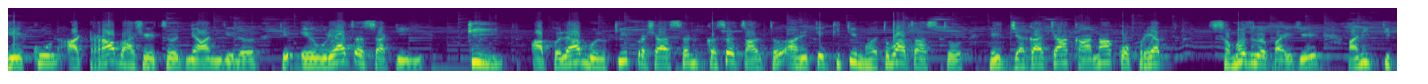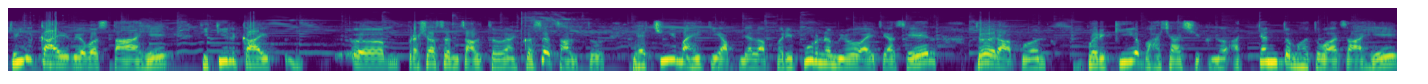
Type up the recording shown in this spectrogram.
एकूण अठरा भाषेचं ज्ञान दिलं ते एवढ्याचसाठी की आपल्या मुलकी प्रशासन कसं चालतं आणि ते किती महत्त्वाचं असतं हे जगाच्या कानाकोपऱ्यात समजलं पाहिजे. आणि तिथील काय व्यवस्था आहे तिथील काय प्रशासन चालतं आणि कसं चालतं ह्याची माहिती आपल्याला परिपूर्ण मिळवायची असेल तर आपण परकीय भाषा शिकणं अत्यंत महत्त्वाचं आहे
